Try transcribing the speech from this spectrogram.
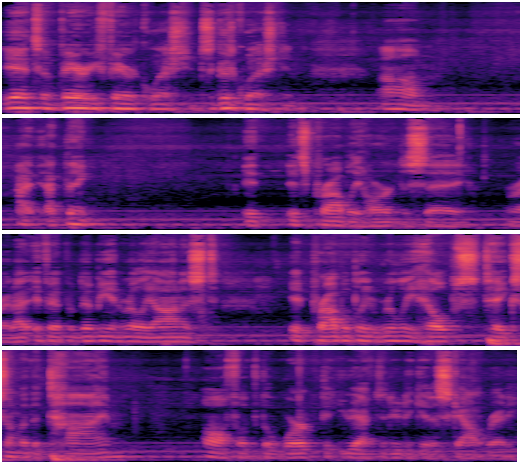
Yeah, it's a very fair question. It's a good question. Um, I, I think it, it's probably hard to say, right? If, I'm being really honest, it probably really helps take some of the time off of the work that you have to do to get a scout ready.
